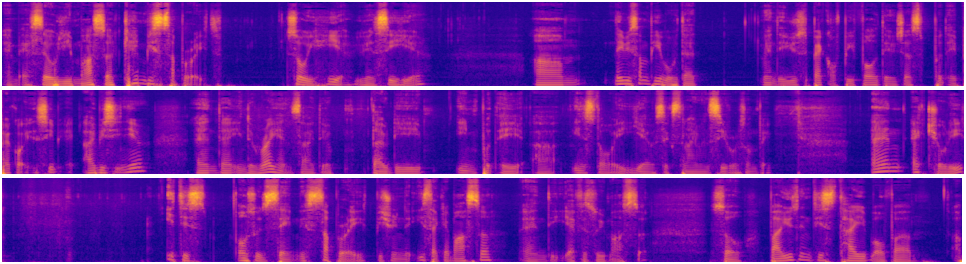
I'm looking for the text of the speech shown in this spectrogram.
and FSOE master can be separate. So here you can see here, um, maybe some people that when they use Beckhoff before they just put a Beckhoff IPC in here, and then in the right hand side they directly input a uh, install a EL6910 or something. And actually, it is also the same. It's separate between the EtherCAT master and the FSOE master. So by using this type of uh, uh,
